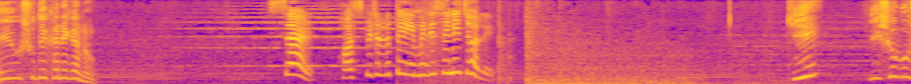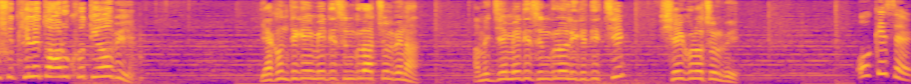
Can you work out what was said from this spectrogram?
এই ওষুধ এখানে কেন? স্যার হসপিটালে তো এই মেডিসিনই চলে। কি? এইসব ওষুধ খেলে তো আরও ক্ষতি হবে। এখন থেকে এই মেডিসিনগুলো আর চলবে না। আমি যে মেডিসিনগুলো লিখে দিচ্ছি সেইগুলো চলবে। Okay sir.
